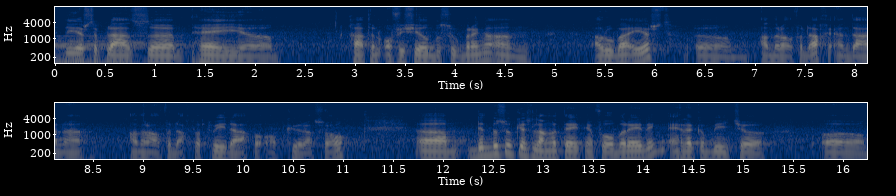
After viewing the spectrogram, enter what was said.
In de eerste plaats, uh, hij uh gaat een officieel bezoek brengen aan Aruba eerst, um, anderhalve dag en daarna anderhalve dag tot twee dagen op Curaçao. Um, dit bezoek is lange tijd in voorbereiding, eigenlijk een beetje, um,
